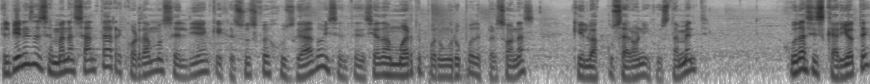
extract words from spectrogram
El viernes de Semana Santa recordamos el día en que Jesús fue juzgado y sentenciado a muerte por un grupo de personas que lo acusaron injustamente. Judas Iscariote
